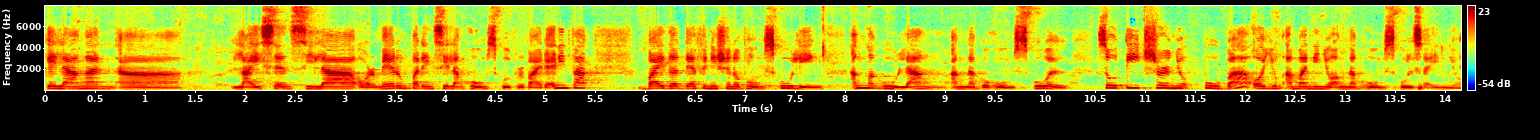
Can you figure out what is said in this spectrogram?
kailangan ah, license sila or meron pa rin silang homeschool provider. And in fact, by the definition of homeschooling, ang magulang ang nag-homeschool. So teacher nyo po ba o yung ama ninyo ang nag-homeschool sa inyo?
